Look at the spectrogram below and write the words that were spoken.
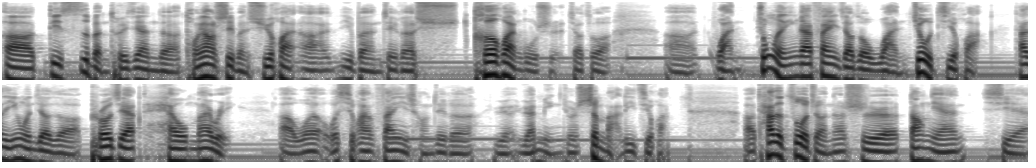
呃，第四本推荐的同样是一本虚幻啊，一本这个虚科幻故事，叫做啊挽，中文应该翻译叫做挽救计划，它的英文叫做 Project Hail Mary，啊，我我喜欢翻译成这个原原名就是圣玛丽计划，啊，它的作者呢是当年写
